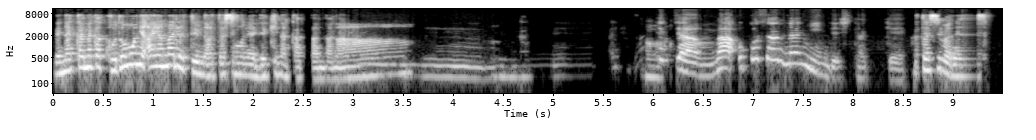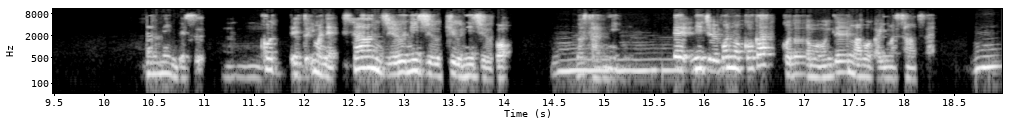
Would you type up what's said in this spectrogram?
で、なかなか子供に謝るっていうのは私もね、できなかったんだな。うんそうまてちゃんはお子さん何人でしたっけ？私はね、3人です。こえっと、今ね、30、29、25。の三人で、25の子が子供を産んで、孫が今3歳。うん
